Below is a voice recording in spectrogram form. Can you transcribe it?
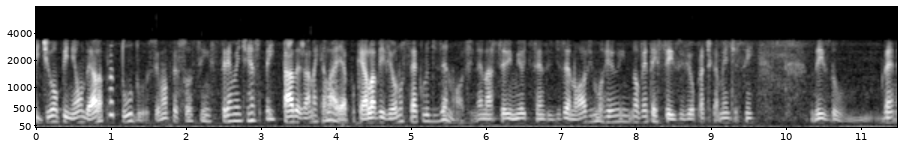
pediam a opinião dela para tudo. Assim, uma pessoa assim extremamente respeitada já naquela época. Ela viveu no século XIX, né? Nasceu em 1819 e morreu em 96. Viveu praticamente assim desde o, né,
